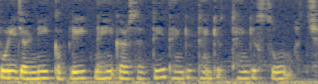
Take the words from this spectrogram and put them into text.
पूरी जर्नी कंप्लीट नहीं कर सकती. Thank you thank you thank you so much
